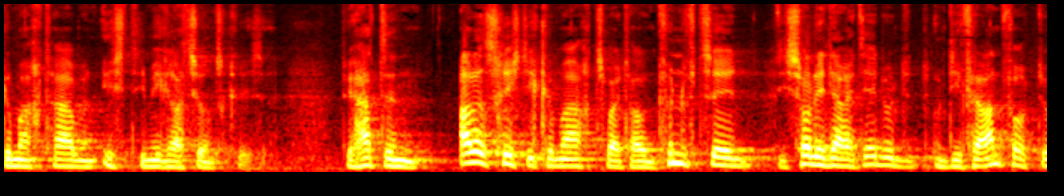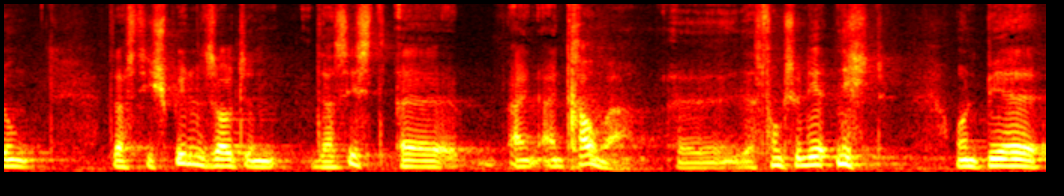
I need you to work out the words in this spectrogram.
gemacht haben, ist die Migrationskrise. Wir hatten alles richtig gemacht 2015. Die Solidarität und die Verantwortung, dass die spielen sollten, das ist äh, ein, ein, Trauma. Äh, das funktioniert nicht. Und wir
